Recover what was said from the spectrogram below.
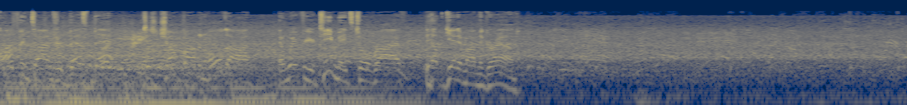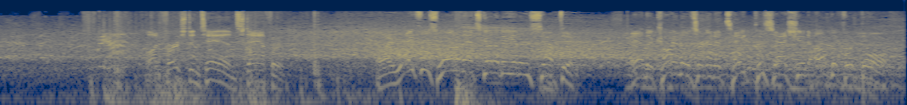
Oftentimes, your best bet, just jump on and hold on and wait for your teammates to arrive to help get him on the ground. On first and 10, Stafford. Well, he rifles one, and that's going to be intercepted. And the Cardinals are going to take possession of the football.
